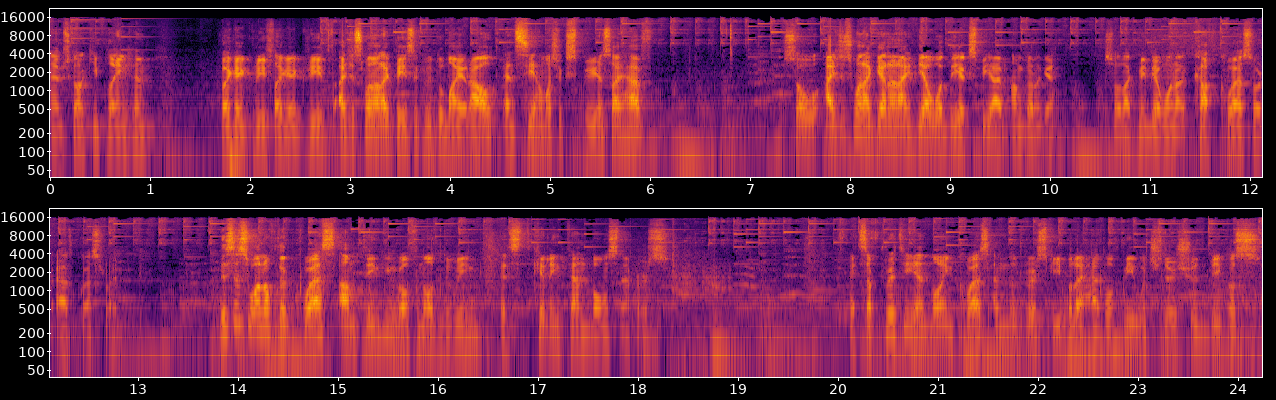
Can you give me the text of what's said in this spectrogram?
I'm just gonna keep playing him. If I get griefed, I get griefed. I just wanna like basically do my route and see how much experience I have. So I just wanna get an idea what the XP I'm, I'm gonna get. So like maybe I wanna cut quests or add quests, right? This is one of the quests I'm thinking of not doing. It's killing 10 bone snappers. It's a pretty annoying quest and there's people ahead of me, which there should be because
